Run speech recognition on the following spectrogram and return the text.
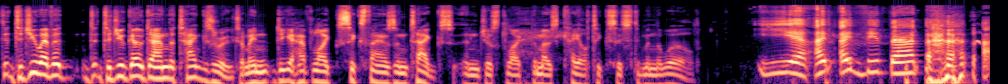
Did, did you ever? Did you go down the tags route? I mean, do you have like six thousand tags and just like the most chaotic system in the world? Yeah, I I did that.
